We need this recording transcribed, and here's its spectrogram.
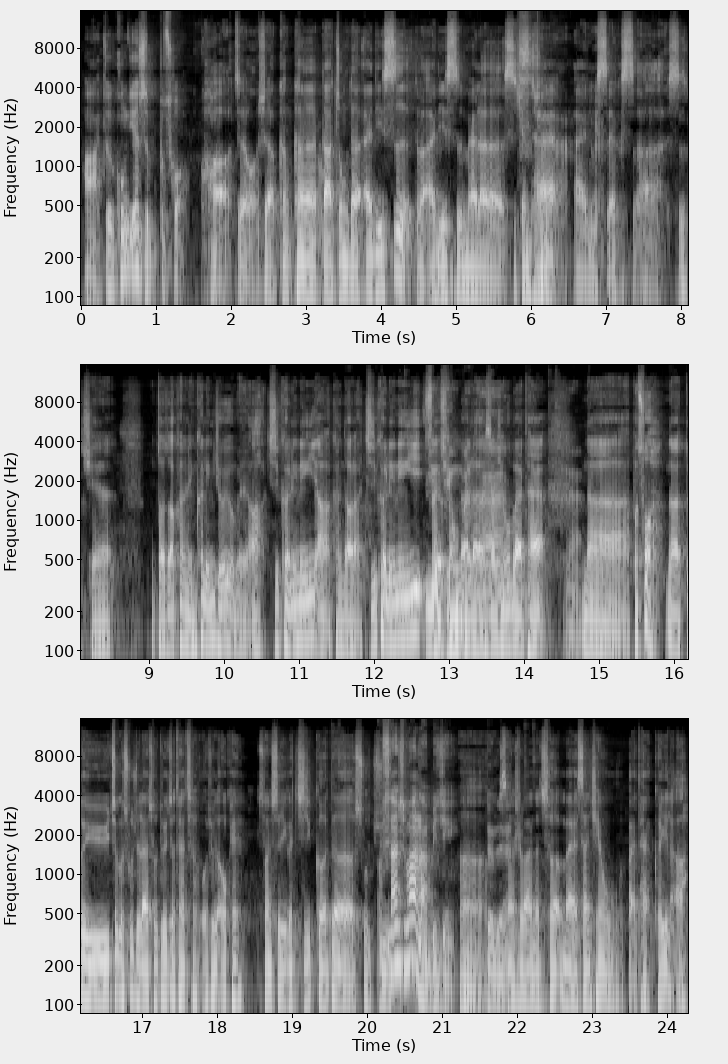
啊，这个空间是不错。好，再往下看看大众的 ID 四，对吧？ID 四卖了四千台，ID 四 X 啊四千。找找看，领克零九有没有啊？极客零零一啊，看到了，极客零零一一月份卖了三千五百台，那不错。那对于这个数据来说，对这台车我觉得 OK，算是一个及格的数据。三十万了，毕竟，嗯，对不对？三十万的车卖三千五百台，可以了啊。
